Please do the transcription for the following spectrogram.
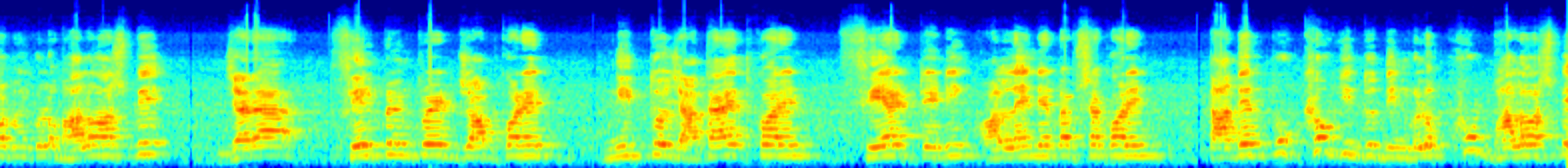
সময়গুলো ভালো আসবে। যারা সেলফ এমপ্লয়েড জব করেন, নিত্য যাতায়াত করেন শেয়ার ট্রেডিং অনলাইনের ব্যবসা করেন, তাদের পক্ষেও কিন্তু দিনগুলো খুব ভালো আসবে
